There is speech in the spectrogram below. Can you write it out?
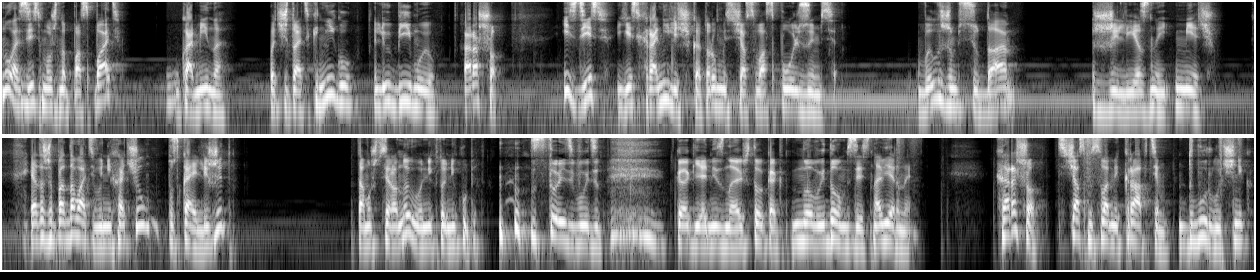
Ну а здесь можно поспать у камина, почитать книгу любимую. Хорошо. И здесь есть хранилище, которым мы сейчас воспользуемся. Выложим сюда железный меч. Я даже продавать его не хочу, пускай лежит, потому что все равно его никто не купит. Стоить будет, как я не знаю что, как новый дом здесь, наверное. Хорошо, сейчас мы с вами крафтим двуручник.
